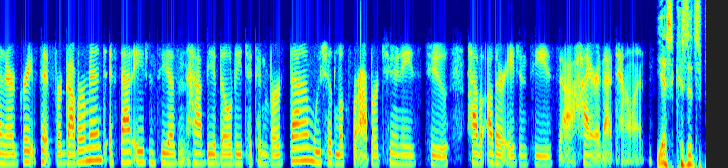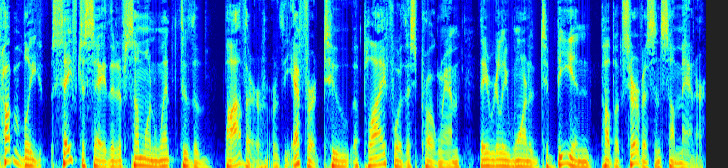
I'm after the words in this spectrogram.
and are a great fit for government, if that agency doesn't have the ability to convert them, we should look for opportunities to have other agencies uh, hire that talent. Yes, because it's probably safe to say that if someone went through the bother or the effort to apply for this program, they really wanted to be in public service in some manner.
